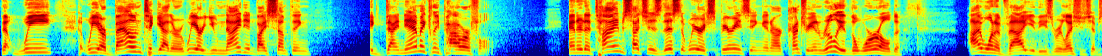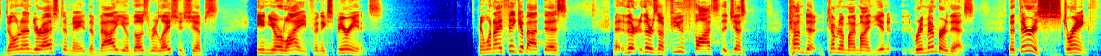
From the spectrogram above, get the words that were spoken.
that we, we are bound together, we are united by something dynamically powerful. And at a time such as this that we're experiencing in our country and really the world, I want to value these relationships. Don't underestimate the value of those relationships in your life and experience. And when I think about this, there, there's a few thoughts that just come to, come to my mind. You know, remember this that there is strength,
